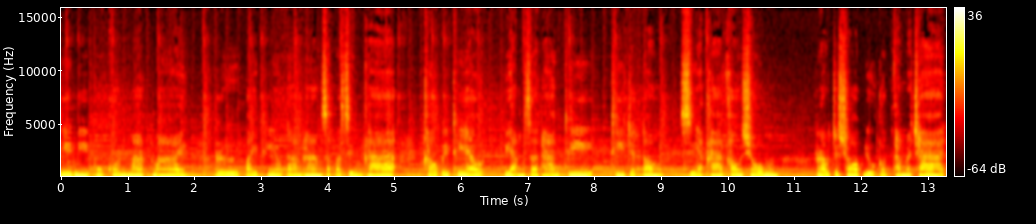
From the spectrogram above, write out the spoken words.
ที่มีผู้คนมากมาย หรือไปเที่ยวตามห้างสรรพสินค้า เข้าไปเที่ยวอย่างสถานที่ที่จะต้องเสียค่าเข้าชม เราจะชอบอยู่กับธรรมชาติ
